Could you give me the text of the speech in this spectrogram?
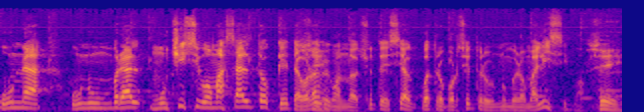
una, un umbral muchísimo más alto que, ¿te acordás Sí. que cuando yo te decía el 4% era un número malísimo? Sí.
